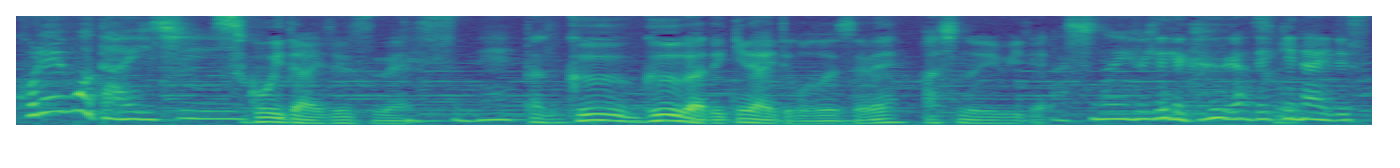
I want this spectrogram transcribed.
これも大事すごい大事ですね。ですね。だグーグーができないってことですよね。足の指で。足の指でグーができないです。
